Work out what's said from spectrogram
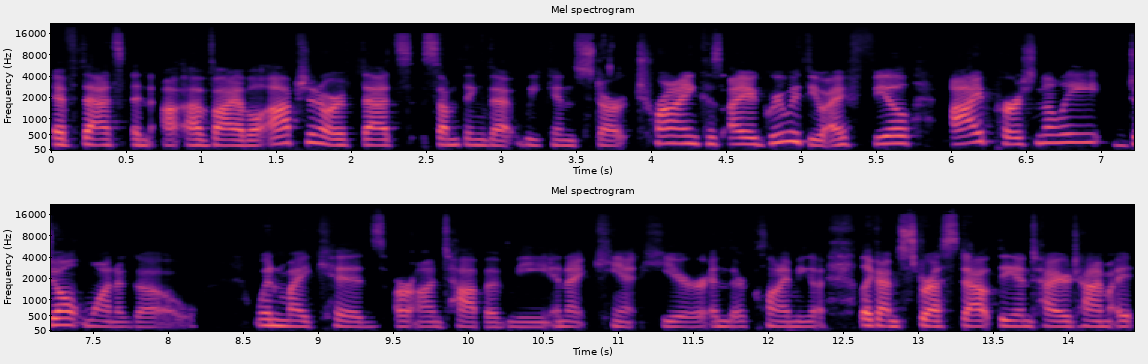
If that's an, a viable option, or if that's something that we can start trying, because I agree with you. I feel I personally don't want to go when my kids are on top of me and I can't hear and they're climbing like I'm stressed out the entire time. I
